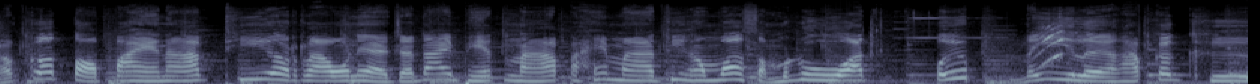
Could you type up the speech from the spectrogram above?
แล้วก็ต่อไปนะครับที่เราเนี่ยจะได้เพชรนะครับให้มาที่คำว่าสำรวจปุ๊บนี่เลยครับก็คือ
